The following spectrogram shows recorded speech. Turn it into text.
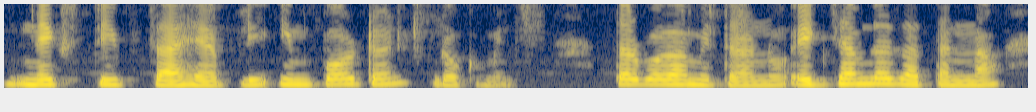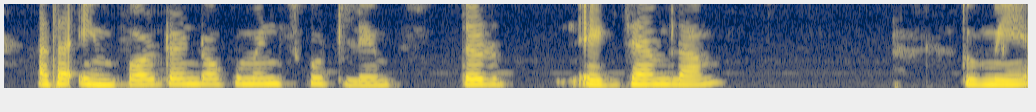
नेक्स्ट टिप्स आहे आपली इम्पॉर्टंट डॉक्युमेंट्स तर बघा मित्रांनो एक्झामला जाताना आता इम्पॉर्टंट डॉक्युमेंट्स कुठले? तर एक्झामला तुम्ही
